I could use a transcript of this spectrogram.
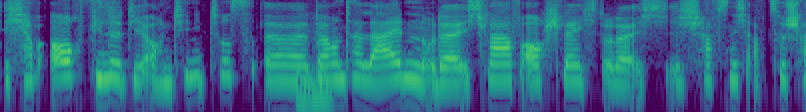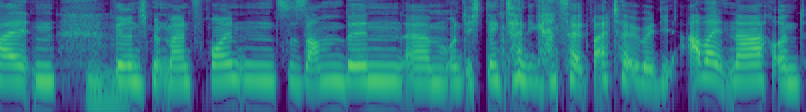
Ich habe auch viele, die auch einen Tinnitus äh, Mhm. darunter leiden oder ich schlafe auch schlecht oder ich, ich schaffe es nicht abzuschalten, Mhm. während ich mit meinen Freunden zusammen bin. Ähm, und ich denke dann die ganze Zeit weiter über die Arbeit nach. Und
